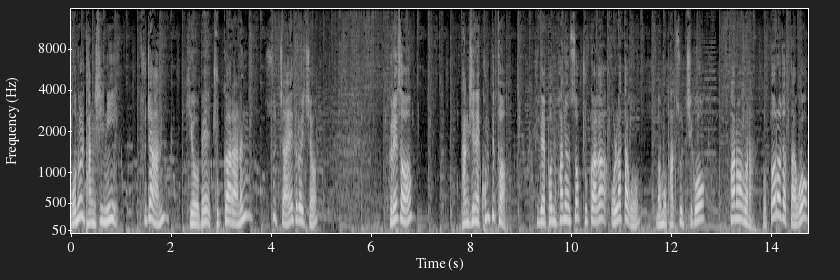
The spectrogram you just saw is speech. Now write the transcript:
오늘 당신이 투자한 기업의 주가라는 숫자에 들어있죠. 그래서 당신의 컴퓨터, 휴대폰 화면 속 주가가 올랐다고 너무 박수치고 환호하거나 또 떨어졌다고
